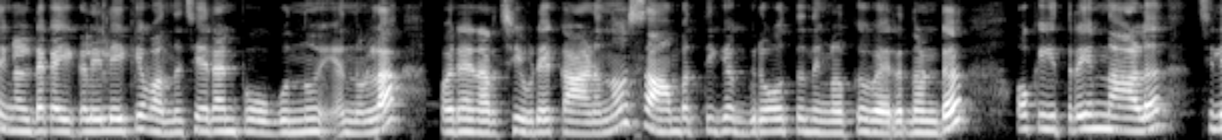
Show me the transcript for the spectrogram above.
നിങ്ങളുടെ കൈകളിലേക്ക് വന്നു ചേരാൻ പോകുന്നു എന്നുള്ള ഒരു എനർജി ഇവിടെ കാണുന്നു. സാമ്പത്തിക ഗ്രോത്ത് നിങ്ങൾക്ക് വരുന്നുണ്ട്. ഓക്കെ ഇത്രയും നാൾ ചില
